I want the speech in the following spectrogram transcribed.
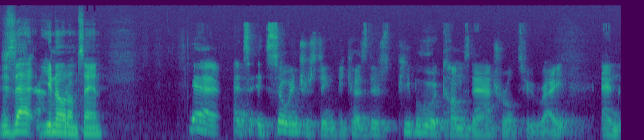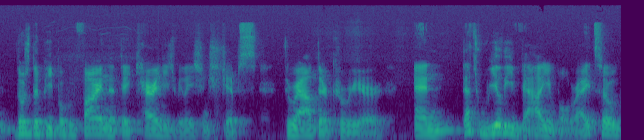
is that you know what I'm saying? Yeah, it's it's so interesting because there's people who it comes natural to, right? And those are the people who find that they carry these relationships throughout their career. And that's really valuable, right? So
